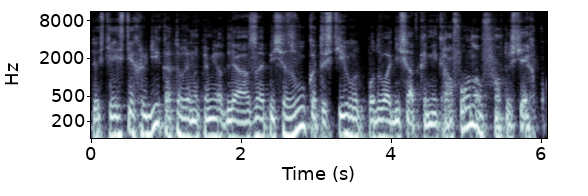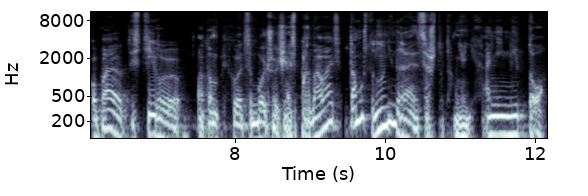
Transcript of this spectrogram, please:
То есть, я из тех людей, которые, например, для записи звука тестируют по два десятка микрофонов. То есть, я их покупаю, тестирую, потом приходится большую часть продавать. Потому что, ну, не нравится что-то мне у них. Они не то.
